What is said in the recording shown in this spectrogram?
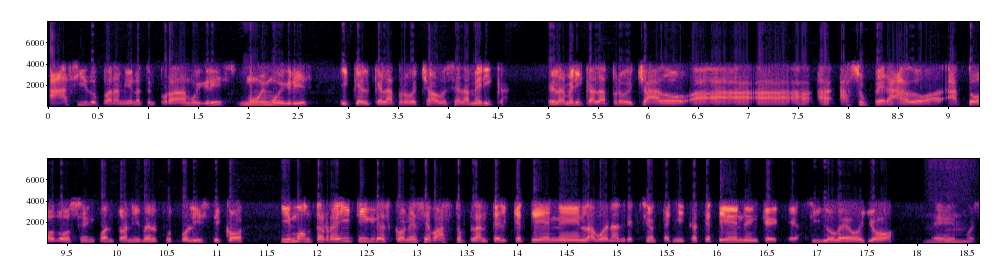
ha sido para mí una temporada muy gris, muy, muy gris, y que el que la ha aprovechado es el América. El América la ha aprovechado, ha, ha- ha- ha- ha superado a, a todos en cuanto a nivel futbolístico, y Monterrey y Tigres con ese vasto plantel que tienen, la buena dirección técnica que tienen, que, que así lo veo yo, eh, pues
